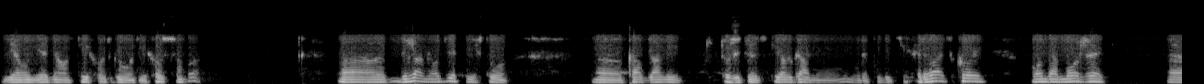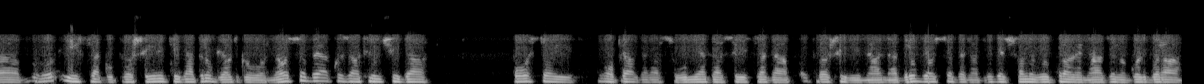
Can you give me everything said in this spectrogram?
je on jedna od tih odgovornih osoba. Uh, državno odvjetništvo uh, kao glavni tužiteljski organ u Republici Hrvatskoj onda može istragu proširiti na druge odgovorne osobe ako zaključi da postoji opravdana sumnja da se istraga proširi na, na druge osobe, na druge članove uprave, nadzornog odbora,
